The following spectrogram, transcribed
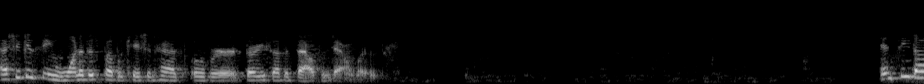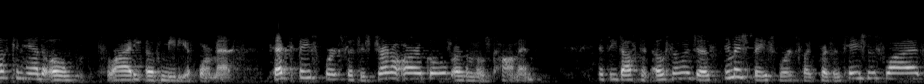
As you can see, one of his publications has over 37,000 downloads. NC DOCKS can handle a variety of media formats. Text-based works such as journal articles are the most common. NC DOCKS can also ingest image-based works like presentation slides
